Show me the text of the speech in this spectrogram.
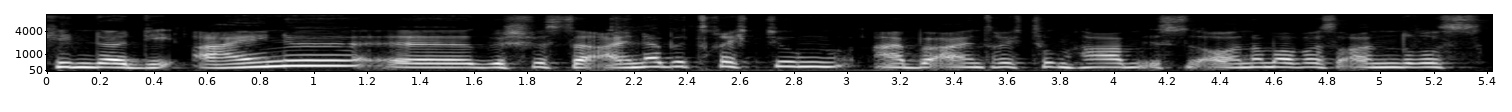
Kinder, die eine äh, Geschwister einer Beeinträchtigung, eine Beeinträchtigung haben? Ist auch nochmal was anderes?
